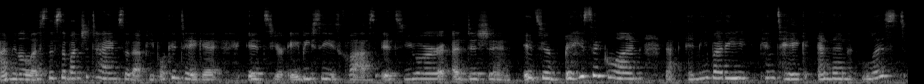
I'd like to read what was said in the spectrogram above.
I'm gonna list this a bunch of times so that people can take it. It's your ABCs class, it's your addition, it's your basic one that anybody can take and then list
